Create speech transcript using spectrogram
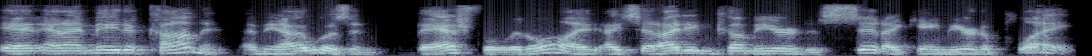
and, and I made a comment. I mean, I wasn't bashful at all. I, I, said, I didn't come here to sit, I came here to play.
